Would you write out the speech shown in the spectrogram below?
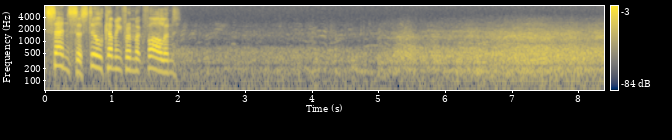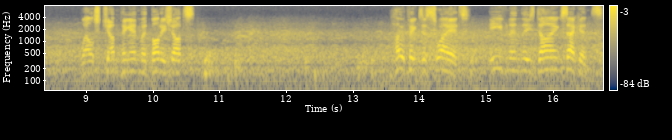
sense are still coming from McFarland. Welsh jumping in with body shots. Hoping to sway it, even in these dying seconds.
